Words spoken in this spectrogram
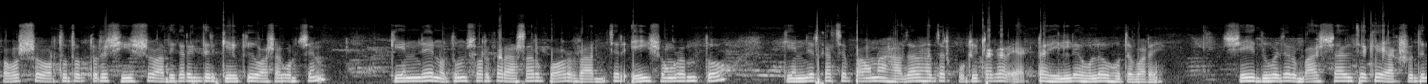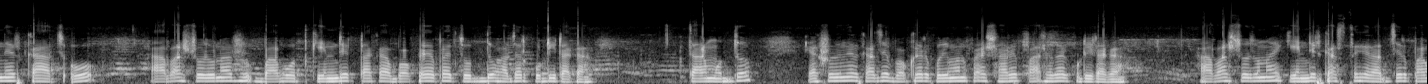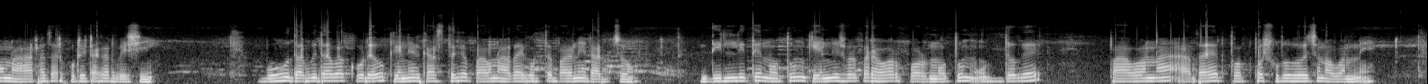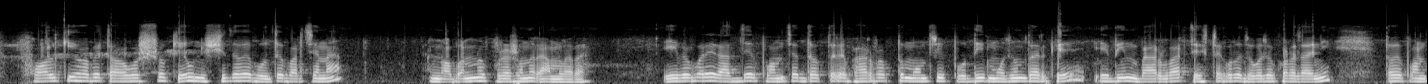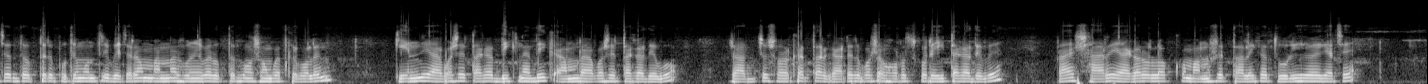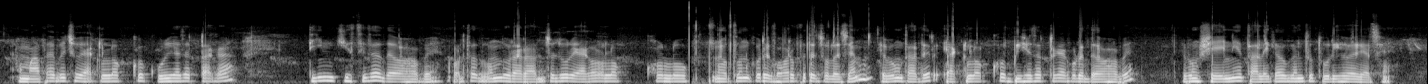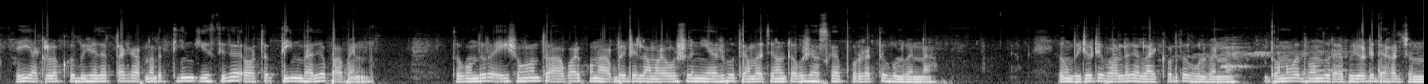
অবশ্য অর্থ দপ্তরের শীর্ষ আধিকারিকদের কেউ কেউ আশা করছেন কেন্দ্রে নতুন সরকার আসার পর রাজ্যের এই সংক্রান্ত কেন্দ্রের কাছে পাওনা হাজার হাজার কোটি টাকার একটা হিল্লে হলেও হতে পারে। সেই দু হাজার বাইশ সাল থেকে একশো দিনের কাজ ও আবাস যোজনার বাবদ কেন্দ্রের টাকা বকেয়া প্রায় চোদ্দ হাজার কোটি টাকা। তার মধ্যে একশো দিনের কাজে বকেয়ার পরিমাণ প্রায় সাড়ে পাঁচ হাজার কোটি টাকা। আবাস যোজনায় কেন্দ্রের কাছ থেকে রাজ্যের পাওনা আট হাজার কোটি টাকার বেশি। বহু দাবি দাবা করেও কেন্দ্রের কাছ থেকে পাওনা আদায় করতে পারেনি রাজ্য। দিল্লিতে নতুন কেন্দ্রীয় সরকার হওয়ার পর নতুন উদ্যোগে পাওনা আদায়ের তৎপর শুরু হয়েছে নবান্নে। ফল কী হবে তা অবশ্য কেউ নিশ্চিতভাবে বলতে পারছে না, নবান্ন প্রশাসনের আমলারা। এই ব্যাপারে রাজ্যের পঞ্চায়েত দপ্তরের ভারপ্রাপ্ত মন্ত্রী প্রদীপ মজুমদারকে এদিন বারবার চেষ্টা করে যোগাযোগ করা যায়নি, তবে পঞ্চায়েত দপ্তরের প্রতিমন্ত্রী বেচারাম মান্নার শনিবার উত্তরবঙ্গ সংবাদকে বলেন কেন্দ্রে আবাসের টাকা দিক না দিক, আমরা আবাসের টাকা দেব। রাজ্য সরকার তার গার্ডের বসা খরচ করে এই টাকা দেবে। প্রায় সাড়ে এগারো লক্ষ মানুষের তালিকা তৈরি হয়ে গেছে। মাথা পিছু এক লক্ষ কুড়ি হাজার টাকা তিন কিস্তিতে দেওয়া হবে। অর্থাৎ বন্ধুরা, রাজ্য জুড়ে এগারো লক্ষ লোক নতুন করে ঘর পেতে চলেছেন এবং তাদের এক লক্ষ বিশ হাজার টাকা করে দেওয়া হবে এবং সেই নিয়ে তালিকাও কিন্তু তৈরি হয়ে গেছে। এই এক লক্ষ বিশ হাজার টাকা আপনারা তিন কিস্তিতে অর্থাৎ তিন ভাগে পাবেন। তো বন্ধুরা, এই সংক্রান্ত আবার কোনো আপডেট এলে আমরা অবশ্যই নিয়ে আসব তো আমাদের চ্যানেলটা অবশ্যই সাবস্ক্রাইব করে রাখতে ভুলবেন না। এবং ভিডিওটি ভালো লাগে লাইক করতে ভুলবেন না। ধন্যবাদ বন্ধুরা, ভিডিওটি দেখার জন্য।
